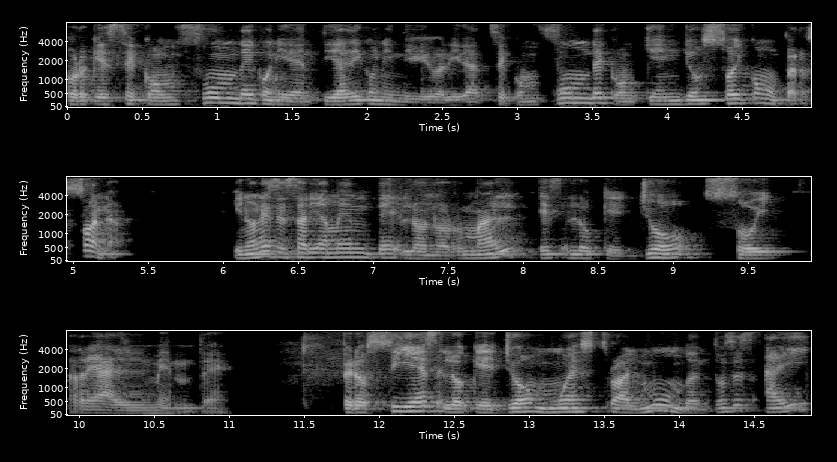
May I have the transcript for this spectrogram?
porque se confunde con identidad y con individualidad, se confunde con quién yo soy como persona. Y no necesariamente lo normal es lo que yo soy realmente, pero sí es lo que yo muestro al mundo. Entonces ahí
